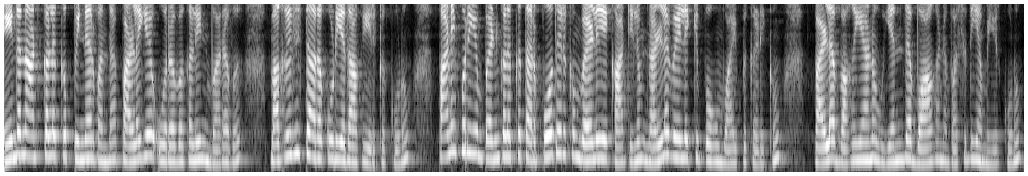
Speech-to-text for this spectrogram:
நீண்ட நாட்களுக்கு பின்னர் வந்த பழைய உறவுகளின் வரவு மகிழ்ச்சி தரக்கூடியதாக இருக்கக்கூடும். பணிபுரியும் பெண்களுக்கு தற்போது இருக்கும் வேலையை காட்டிலும் நல்ல வேலைக்கு போகும் வாய்ப்பு கிடைக்கும். பல வகையான உயர்ந்த வாகன வசதி அமையக்கூடும்.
